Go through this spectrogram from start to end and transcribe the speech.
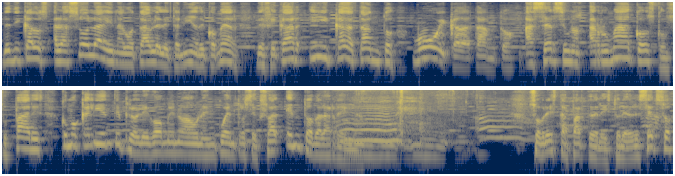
dedicados a la sola e inagotable letanía de comer, defecar y cada tanto, muy cada tanto, hacerse unos arrumacos con sus pares como caliente prolegómeno a un encuentro sexual en toda la regla. Sobre esta parte de la historia del sexo,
